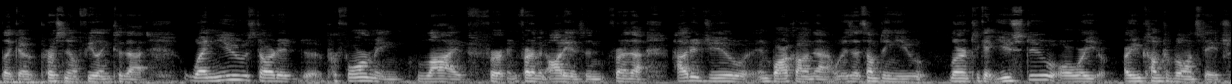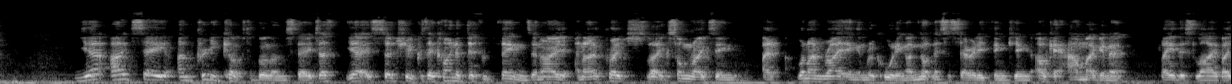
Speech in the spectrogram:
like a personal feeling to that. When you started uh, performing live for in front of an audience, in front of that, how did you embark on that? Was it something you learned to get used to, or were you are you comfortable on stage? Yeah, I'd say I'm pretty comfortable on stage. That's, yeah, it's so true because they're kind of different things. And I and I approach like songwriting. I, when I'm writing and recording, I'm not necessarily thinking, okay, how am I going to play this live? I,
